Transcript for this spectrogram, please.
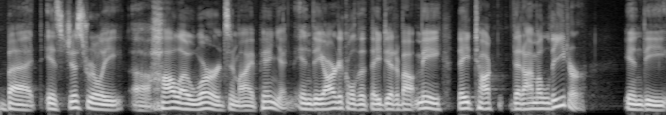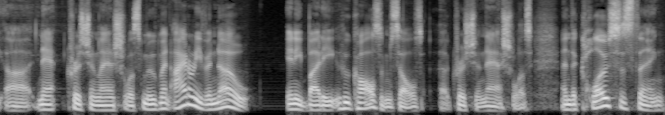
but it's just really uh, hollow words, in my opinion. In the article that they did about me, they talked that I'm a leader in the uh, Christian nationalist movement. I don't even know anybody who calls themselves a Christian nationalist. And the closest thing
